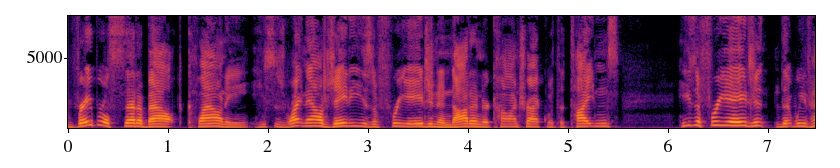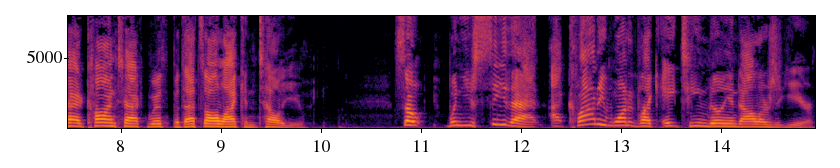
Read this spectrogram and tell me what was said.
Vrabel said about Clowney, he says right now JD is a free agent and not under contract with the Titans. He's a free agent that we've had contact with, but that's all I can tell you. So when you see that, Clowney wanted like $18 million a year.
